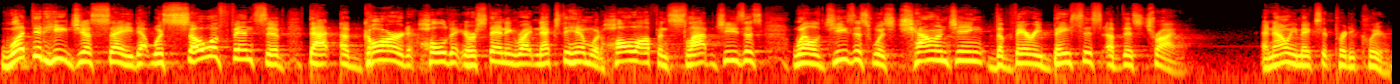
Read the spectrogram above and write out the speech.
What did he just say that was so offensive that a guard holding or standing right next to him would haul off and slap Jesus? Well, Jesus was challenging the very basis of this trial. And now he makes it pretty clear.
